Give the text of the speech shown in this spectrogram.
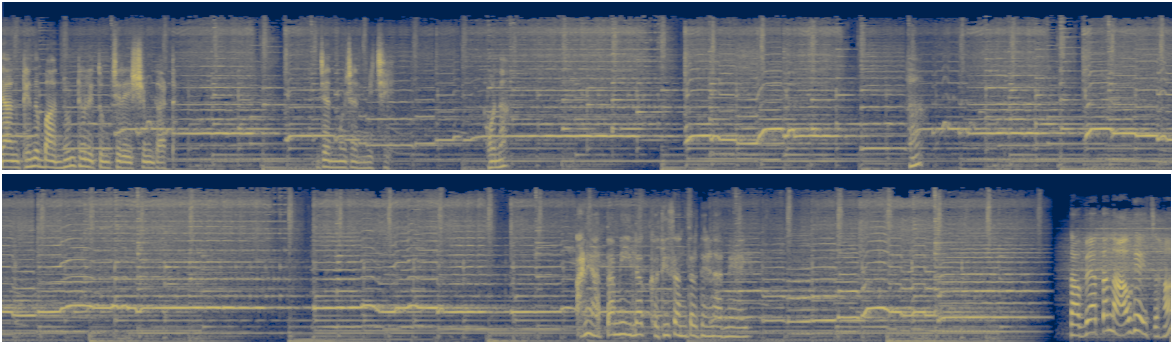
या अंगठीनं बांधून ठेवली तुमची रेशीम गाठ. जन्मोजन्मीची. हो ना हा? आणि आता मी हिला कधीच अंतर देणार नाही आई. काव्य आता नाव घ्यायचं हा?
